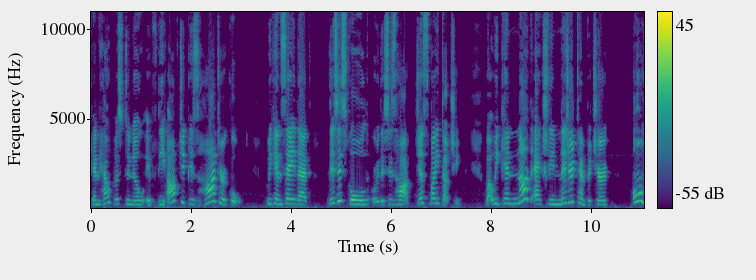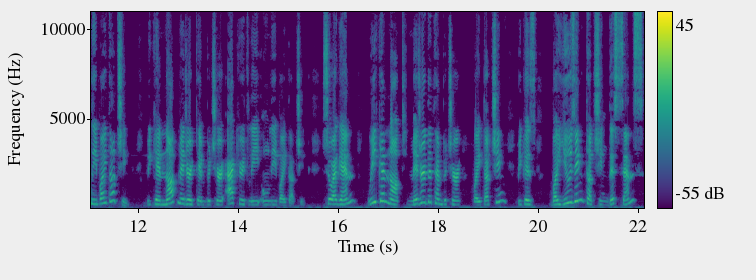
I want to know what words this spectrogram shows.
can help us to know if the object is hot or cold. We can say that this is cold or this is hot just by touching, but we cannot actually measure temperature only by touching. We cannot measure temperature accurately only by touching. So again, we cannot measure the temperature by touching because by using touching this sense,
